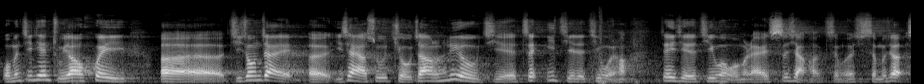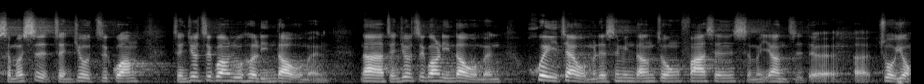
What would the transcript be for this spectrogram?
我们今天主要会。呃，集中在呃以赛亚书九章六节这一节的经文哈，这一节的经文我们来思想哈，什么什么叫什么是拯救之光？拯救之光如何临到我们？那拯救之光临到我们会在我们的生命当中发生什么样子的呃作用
